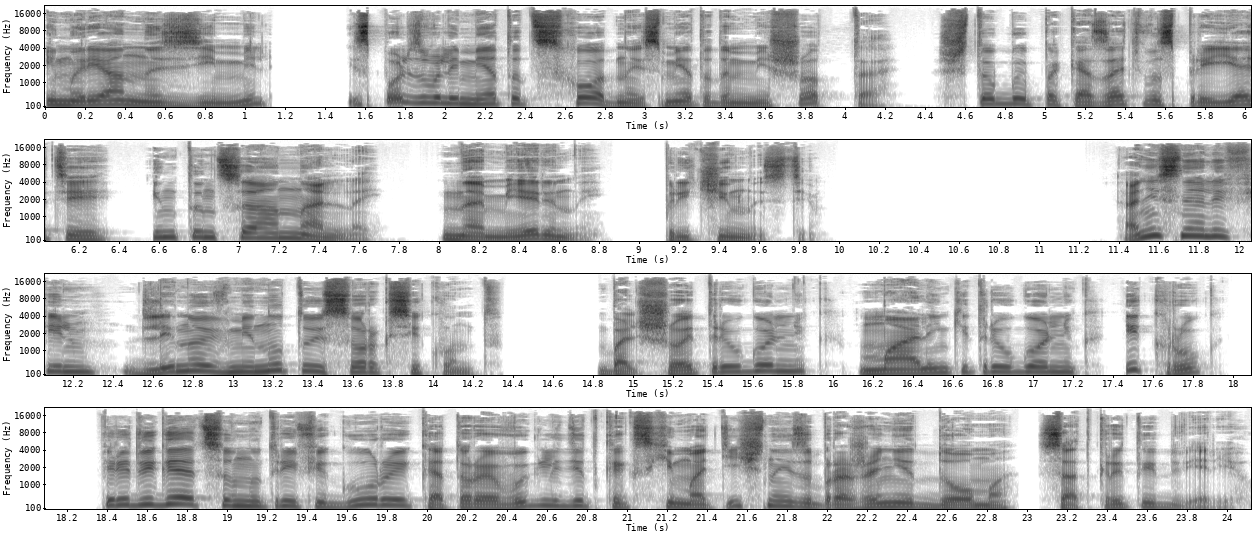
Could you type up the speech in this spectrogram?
и Марианна Зиммель использовали метод, сходный с методом Мишотта, чтобы показать восприятие интенциональной, намеренной причинности. Они сняли фильм длиной в минуту и 40 секунд. Большой треугольник, маленький треугольник и круг передвигаются внутри фигуры, которая выглядит как схематичное изображение дома с открытой дверью.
